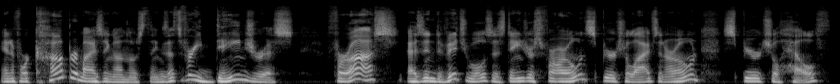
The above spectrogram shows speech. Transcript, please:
and if we're compromising on those things, that's very dangerous for us as individuals, it's dangerous for our own spiritual lives and our own spiritual health.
